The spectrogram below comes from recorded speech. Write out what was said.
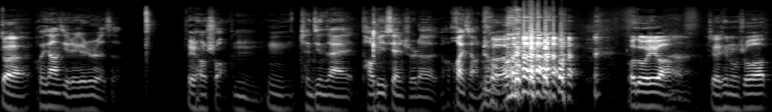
对，回想起这个日子，非常爽，嗯，嗯，沉浸在逃避现实的幻想中。我读一个，嗯这位听众说，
